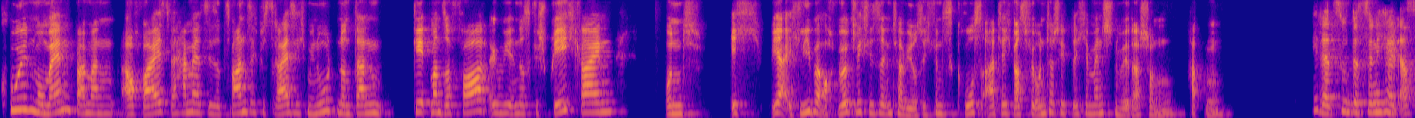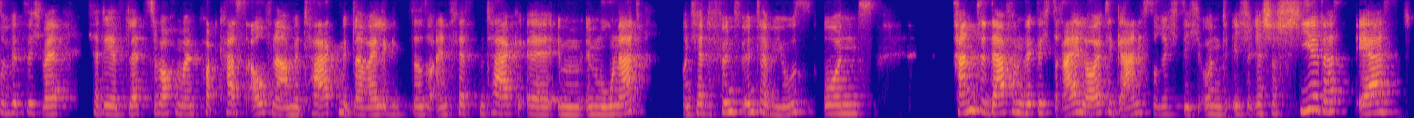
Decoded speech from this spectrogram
coolen Moment, weil man auch weiß, wir haben jetzt diese 20 bis 30 Minuten und dann geht man sofort irgendwie in das Gespräch rein. Und ich, ja, ich liebe auch wirklich diese Interviews. Ich finde es großartig, was für unterschiedliche Menschen wir da schon hatten. Ja, dazu, das finde ich halt auch so witzig, weil ich hatte jetzt letzte Woche meinen Podcast-Aufnahmetag. Mittlerweile gibt es da so einen festen Tag äh, im, im Monat. Und ich hatte fünf Interviews und kannte davon wirklich drei Leute gar nicht so richtig. Und ich recherchiere das erst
